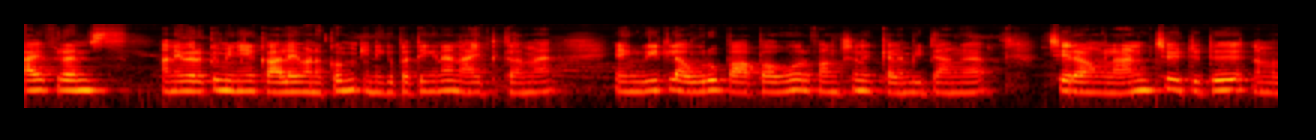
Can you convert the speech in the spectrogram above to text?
ஹாய் ஃப்ரெண்ட்ஸ் அனைவருக்கும் இனிய காலை வணக்கம். இன்றைக்கி பார்த்தீங்கன்னா ஞாயிற்றுக்கிழமை. எங்கள் வீட்டில் அவரும் பாப்பாவும் ஒரு ஃபங்க்ஷனுக்கு கிளம்பிட்டாங்க. சரி அவங்கள அனுப்பிச்சி விட்டுட்டு நம்ம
